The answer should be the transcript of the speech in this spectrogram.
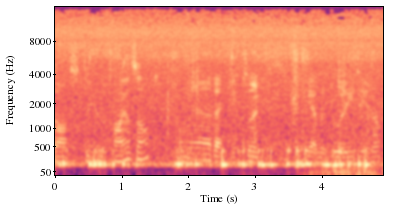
starts to get the tyres out. Yeah, I don't think so. Be able to do it easy enough.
